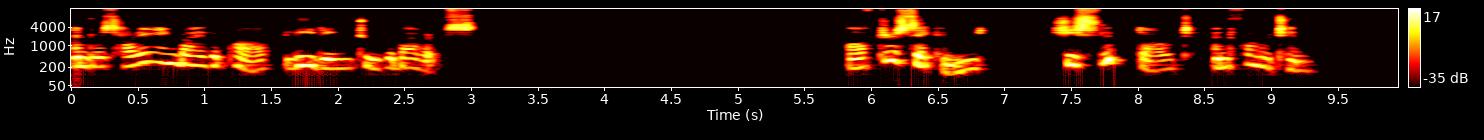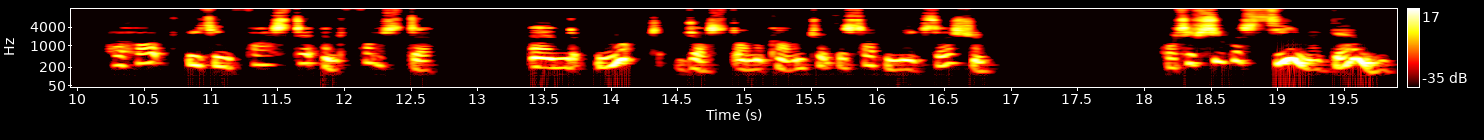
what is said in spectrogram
and was hurrying by the path leading to the barracks. After a second, she slipped out and followed him, her heart beating faster and faster, and not just on account of the sudden exertion. What if she was seen again?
